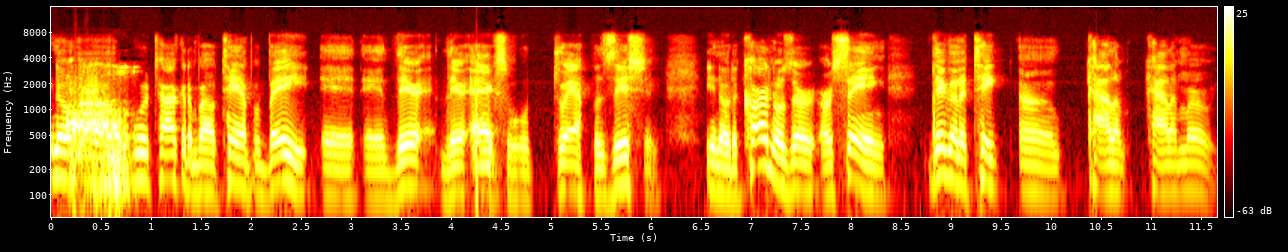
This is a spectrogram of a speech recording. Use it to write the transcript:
You know, um, we're talking about Tampa Bay and, and their their actual draft position. You know, the Cardinals are, are saying they're going to take um, Kyler, Kyler Murray.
